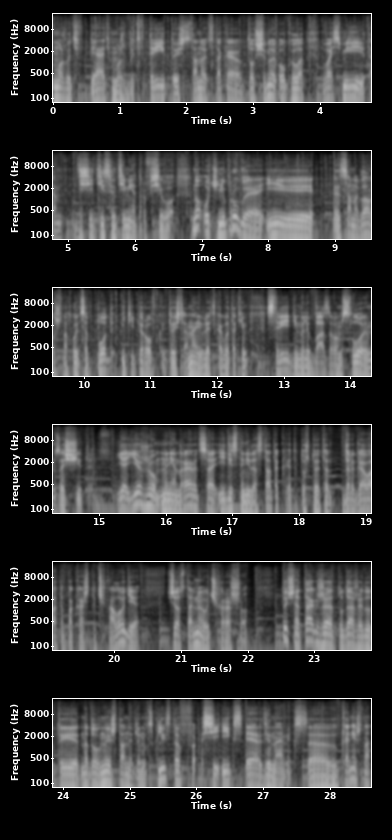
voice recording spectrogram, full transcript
может быть, в 5, может быть, в 3, то есть становится такая толщиной около 8, там, 10 сантиметров всего. Но очень упругая и самое главное, что находится под экипировкой, то есть она является как бы таким средним или базовым слоем защиты. Я езжу, мне нравится, единственный недостаток это то, что это дороговато пока что технология, все остальное очень хорошо. Точно так же туда же идут и надувные штаны для мотоциклистов CX Aerodynamics. Э, конечно,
